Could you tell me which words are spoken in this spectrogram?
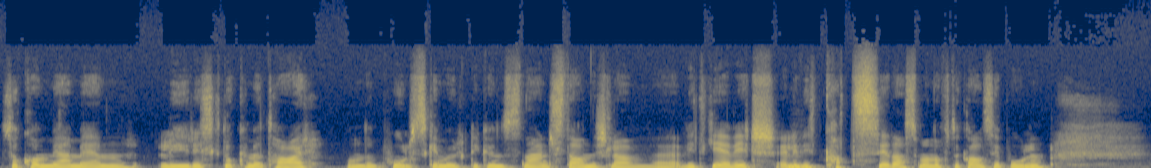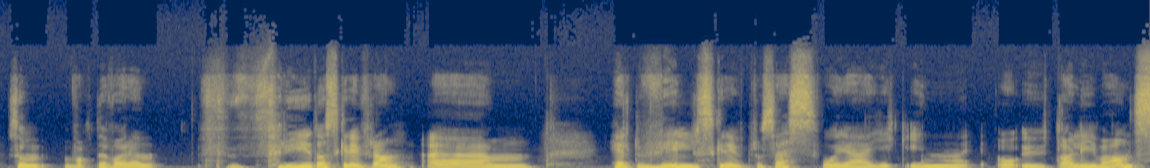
Så kom jeg med en lyrisk dokumentar om den polske multikunstneren Stanislav eh, Witkiewicz, eller Witkatzy, som han ofte kalles i Polen. Som, det var en fryd å skrive fram. Eh, helt vill skriveprosess hvor jeg gikk inn og ut av livet hans.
